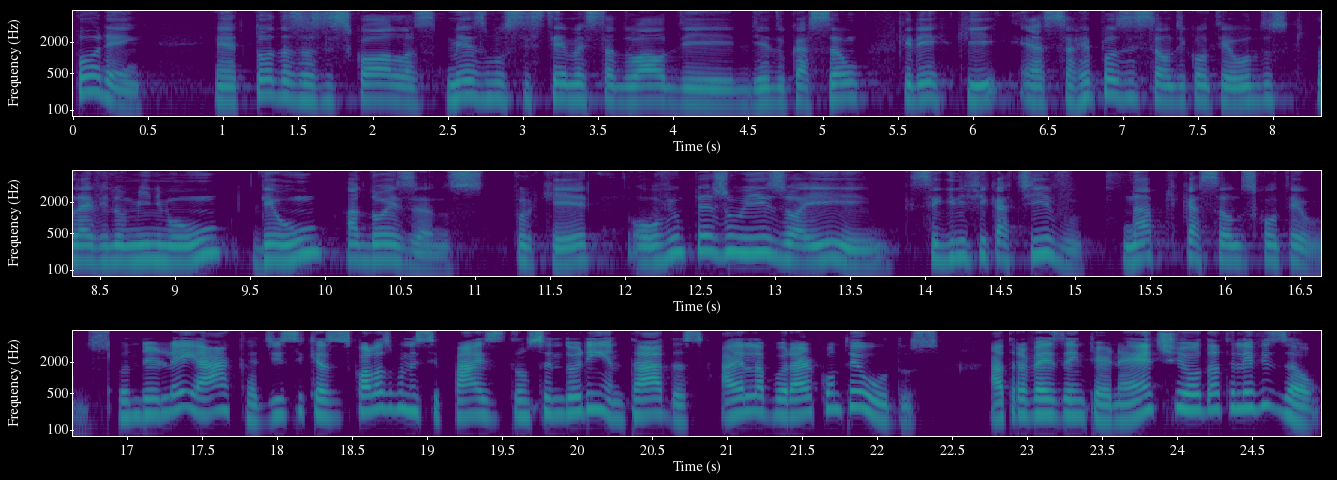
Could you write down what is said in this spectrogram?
Porém, é, todas as escolas, mesmo o sistema estadual de, de educação, crê que essa reposição de conteúdos leve no mínimo um, de um a dois anos porque houve um prejuízo aí significativo na aplicação dos conteúdos. Vanderlei Aca disse que as escolas municipais estão sendo orientadas a elaborar conteúdos através da internet ou da televisão.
